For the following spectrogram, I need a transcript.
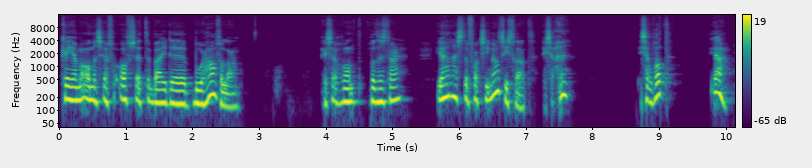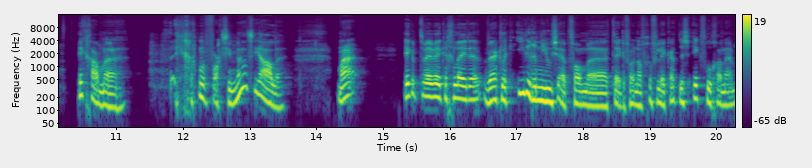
kun jij me anders even afzetten bij de Boerhavenlaan? Ik zeg: Want wat is daar? Ja, dat is de vaccinatiestraat. Ik zeg: Huh? Ik zeg: Wat? Ja, ik ga, me, ik ga mijn vaccinatie halen. Maar ik heb twee weken geleden werkelijk iedere nieuwsapp van mijn telefoon afgeflikkerd. Dus ik vroeg aan hem,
